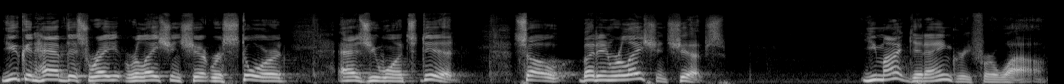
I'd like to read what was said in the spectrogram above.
You can have this relationship restored as you once did. So, but in relationships, you might get angry for a while.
